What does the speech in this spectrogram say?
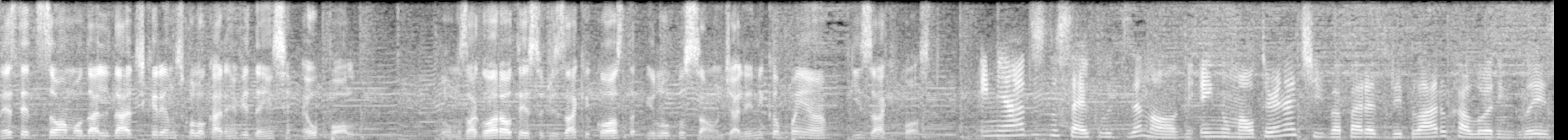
nesta edição a modalidade que queremos colocar em evidência é o polo. Vamos agora ao texto de Isaac Costa e locução de Aline Campanhã e Isaac Costa. Em meados do século XIX, em uma alternativa para driblar o calor inglês,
